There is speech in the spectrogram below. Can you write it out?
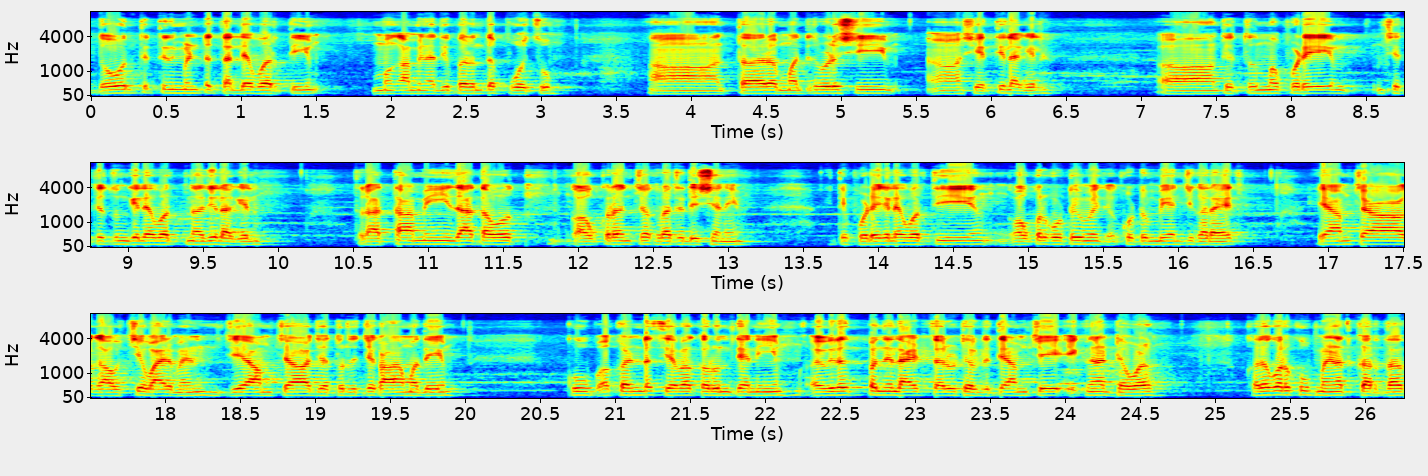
दोन ते तीन मिनटं चालल्यावरती मग आम्ही नदीपर्यंत पोहोचू. तर मध्ये थोडीशी शेती लागेल. तिथून मग पुढे शेतीतून गेल्यावरती नदी लागेल. तर आता आम्ही जात आहोत गावकऱ्यांच्या घराच्या दिशेने. इथे पुढे गेल्यावरती गावकर कुटुंब कुटुंबियांची घरं आहेत. हे आमच्या गावचे वायरमॅन जे आमच्या चतुर्थीच्या काळामध्ये खूप अखंड सेवा करून त्यांनी अविरतपणे लाइट चालू ठेवली. ते आमचे एकनाथ ढवळ खरोखर खूप मेहनत करतात.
